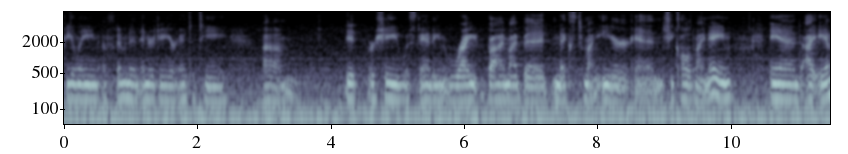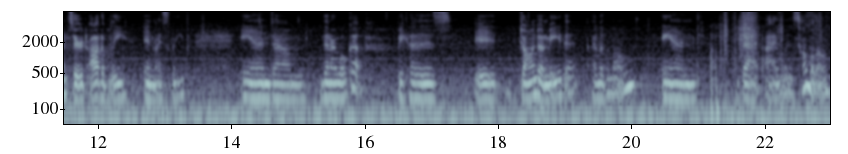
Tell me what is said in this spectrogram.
feeling a feminine energy or entity, um, it or she was standing right by my bed next to my ear and she called my name and I answered audibly in my sleep. And um, then I woke up because it dawned on me that I live alone and that I was home alone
